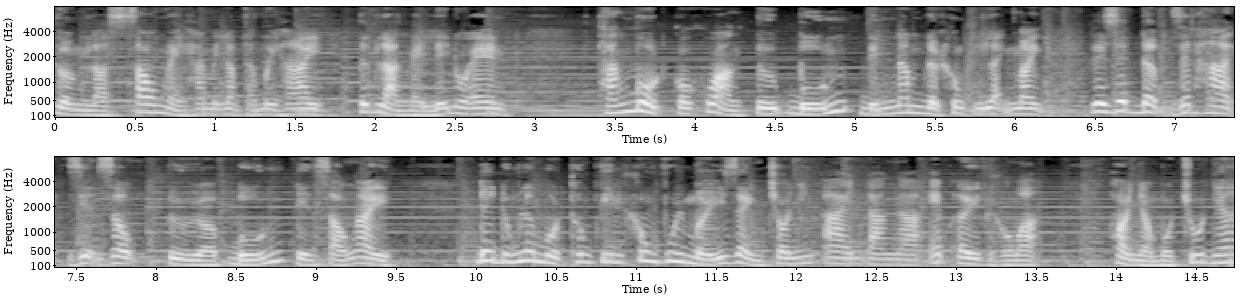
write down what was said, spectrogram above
thường là sau ngày 25 tháng 12, tức là ngày lễ Noel. Tháng 1 có khoảng từ 4 đến 5 đợt không khí lạnh mạnh, gây rét đậm rét hại diện rộng từ à, 4 đến 6 ngày. Đây đúng là một thông tin không vui mấy dành cho những ai đang à, FA phải không ạ? Hỏi nhỏ một chút nhé,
